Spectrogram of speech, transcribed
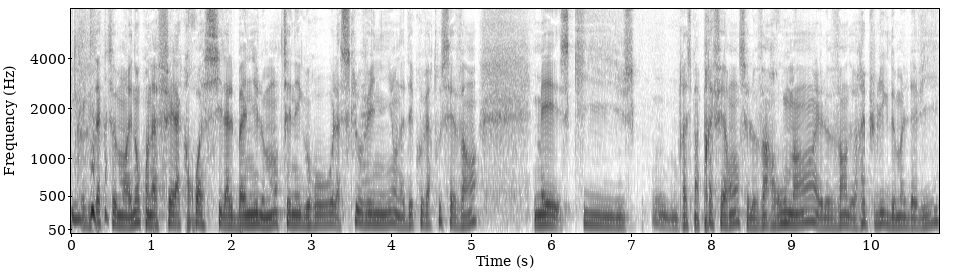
Exactement. Et donc on a fait la Croatie, l'Albanie, le Monténégro, la Slovénie. On a découvert tous ces vins. Mais ce qui reste ma préférence, c'est le vin roumain et le vin de République de Moldavie,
